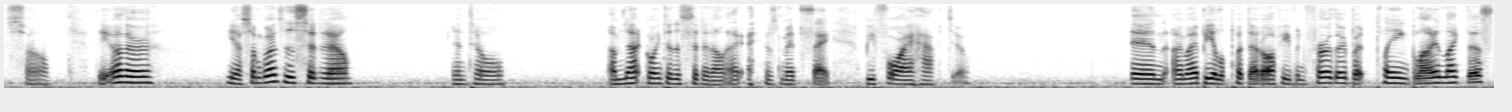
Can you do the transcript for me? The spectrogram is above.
So, the other... Yeah, so I'm going to the Citadel until I'm not going to the Citadel, I, was meant to say, before I have to. And I might be able to put that off even further, but playing blind like this,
